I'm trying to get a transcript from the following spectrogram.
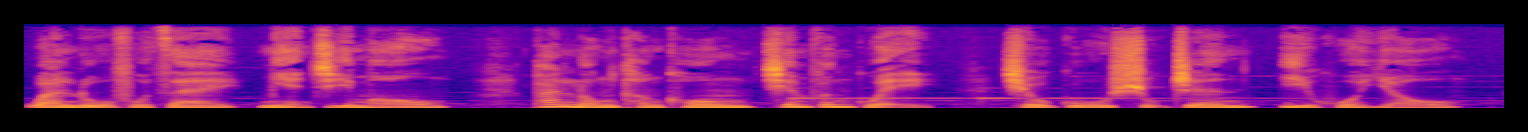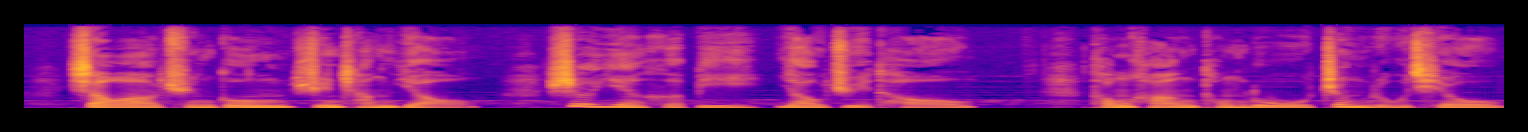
弯路伏灾免机谋，攀龙腾空千分鬼，求古属真亦或游。笑傲群公寻常有，设宴何必邀巨头？同行同路正如秋，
